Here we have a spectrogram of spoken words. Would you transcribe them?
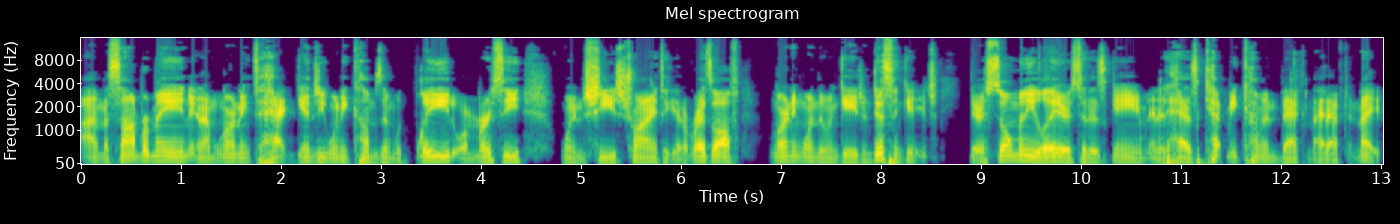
I'm a Sombra main, and I'm learning to hack Genji when he comes in with Blade or Mercy when she's trying to get a res off. Learning when to engage and disengage. There are so many layers to this game, and it has kept me coming back night after night.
